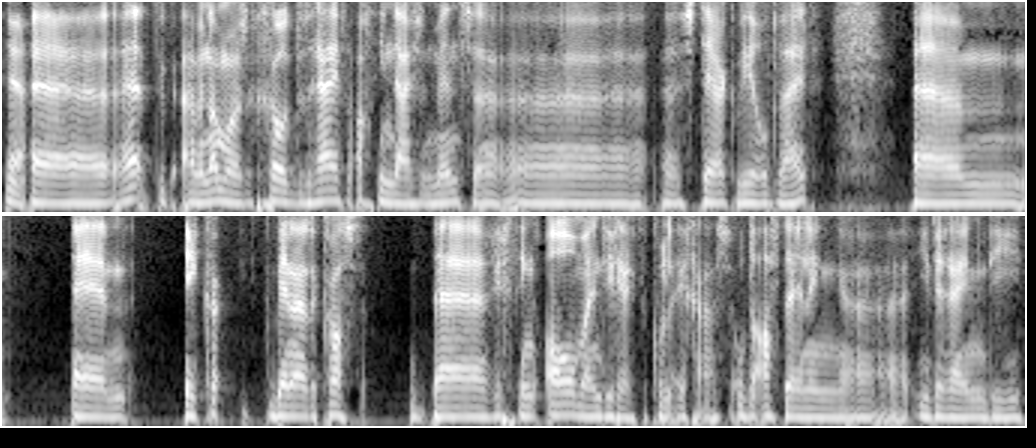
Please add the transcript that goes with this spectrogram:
ja. uh, hè, ABN is een groot bedrijf, 18.000 mensen, uh, sterk wereldwijd. Um, en ik, ik ben uit de kast richting al mijn directe collega's op de afdeling. iedereen die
